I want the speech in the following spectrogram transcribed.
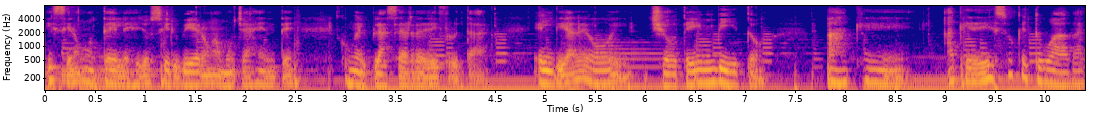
hicieron hoteles, ellos sirvieron a mucha gente con el placer de disfrutar. El día de hoy yo te invito a que, a que eso que tú hagas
